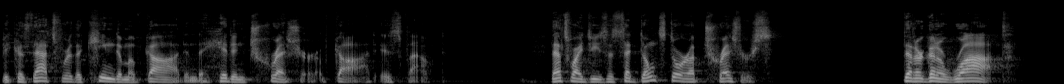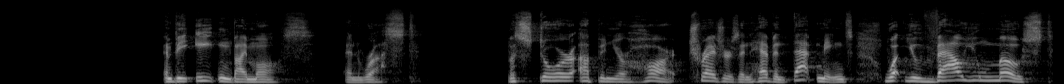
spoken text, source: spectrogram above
because that's where the kingdom of God and the hidden treasure of God is found. That's why Jesus said, Don't store up treasures that are going to rot and be eaten by moths and rust. But store up in your heart treasures in heaven. That means what you value most,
